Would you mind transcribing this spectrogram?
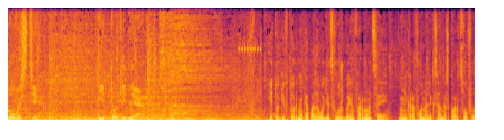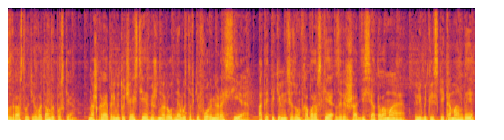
Новости. Итоги дня. Итоги вторника подводит служба информации. У микрофона Александр Скворцов. Здравствуйте в этом выпуске. Наш край примет участие в международной выставке форуме «Россия». Отопительный сезон в Хабаровске завершат 10 мая. Любительские команды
